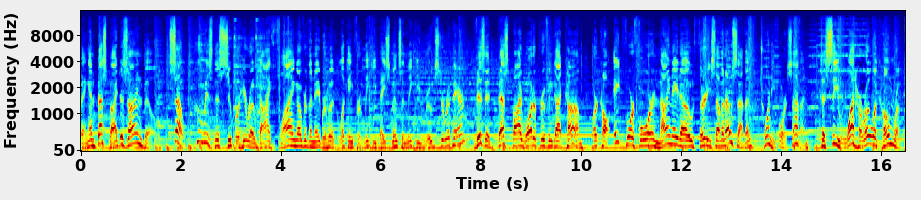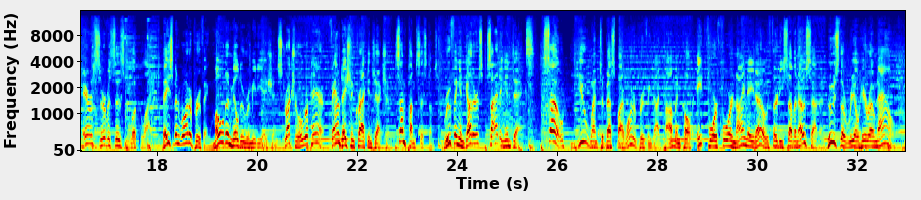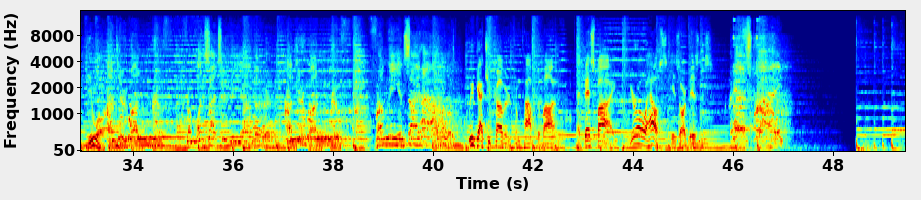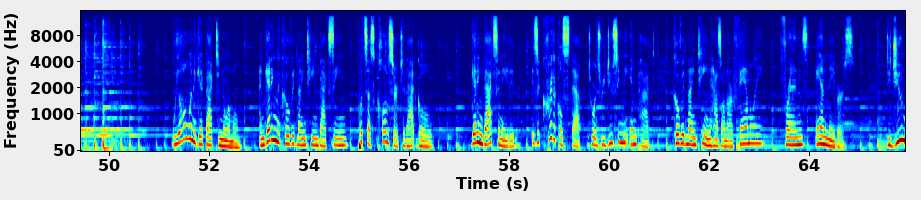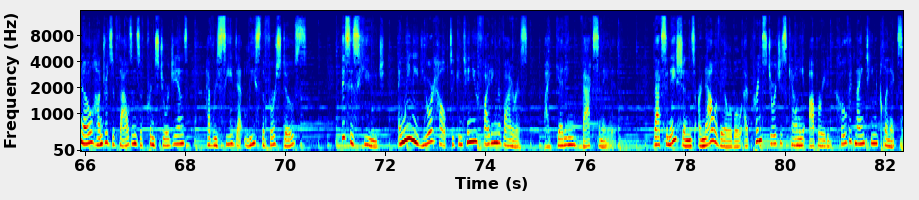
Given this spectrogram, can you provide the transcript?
Waterproofing and Best Buy Design Build. So, who is this superhero guy flying over the neighborhood looking for leaky basements and leaky roofs to repair? Visit BestBuyWaterproofing.com or call 844 980 3707 24 7 to see what heroic home repair services look like. Basement waterproofing, mold and mildew remediation, structural repair, foundation crack injection, sump pump systems, roofing and gutters, siding and decks. So, you went to BestBuyWaterproofing.com and called 844 980 3707. Who's the real hero now? You are. Under one roof, from one side to the other. Under one roof, from the inside out. We've got you covered from top to bottom. At Best Buy, your whole house is our business. Best Buy. We all want to get back to normal and getting the COVID 19 vaccine puts us closer to that goal. Getting vaccinated is a critical step towards reducing the impact COVID 19 has on our family, friends, and neighbors. Did you know hundreds of thousands of Prince Georgians have received at least the first dose? This is huge, and we need your help to continue fighting the virus by getting vaccinated. Vaccinations are now available at Prince George's County operated COVID 19 clinics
